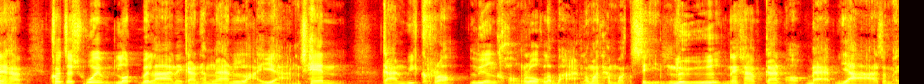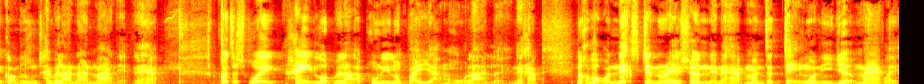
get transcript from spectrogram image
นะครับก็จะช่วยลดเวลาในการทำงานหลายอย่าง เช่น การวิเคราะห์เรื่องของโรคระบาดแล้วมาทำวัคซีน หรือนะครับการออกแบบยาสมัยก่อนต้องใช้เวลานานมากเนี่ยนะฮะ ก็จะช่วยให้ลดเวลาพวกนี้ลงไปอย่างมโหฬารเลยนะครับ แล้วเขาบอกว่า next generation เนี่ยนะฮะมันจะเจ๋งกว่านี้เยอะมากเลย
